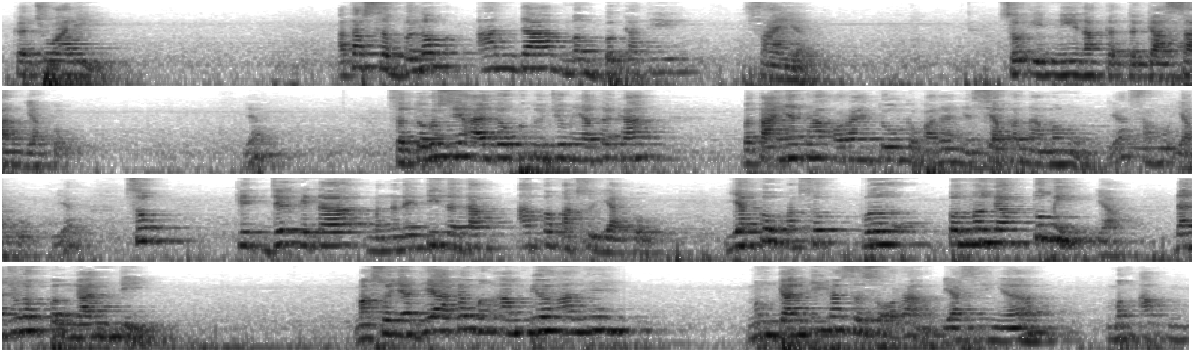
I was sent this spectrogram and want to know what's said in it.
kecuali atau sebelum anda memberkati saya. So inilah ketegasan Yakub. Ya. Seterusnya ayat 27 menyatakan bertanyakan orang itu kepadanya siapa namamu? Ya, sahut Yakub, ya. So jika kita meneliti tentang apa maksud Yakub. Yakub maksud pe, pemegang tumit ya dan juga pengganti. Maksudnya dia akan mengambil alih menggantikan seseorang biasanya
